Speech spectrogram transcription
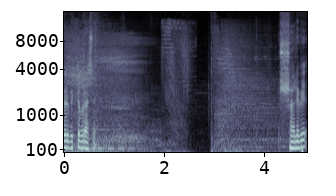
Şükür bitti burası. Şöyle bir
